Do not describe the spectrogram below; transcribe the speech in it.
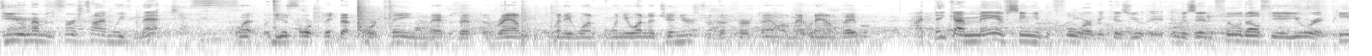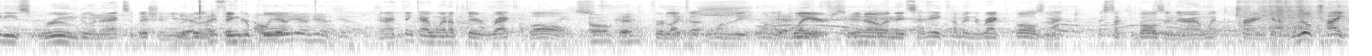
Do you remember the first time we've met? When you was 14, about 14, that was at the round when he won when you won the juniors was the first time on that round table. I think I may have seen you before because you. It was in Philadelphia. You were at Petey's room doing an exhibition. You were doing maybe. the finger Oh pool. yeah, yeah, yeah, yeah. And I think I went up there to rack the balls Oh okay. for like a, one of the one of the players, yeah. you know. And they said, "Hey, come in to rack the balls." And I, I stuck the balls in there. I went to try and get them real tight,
